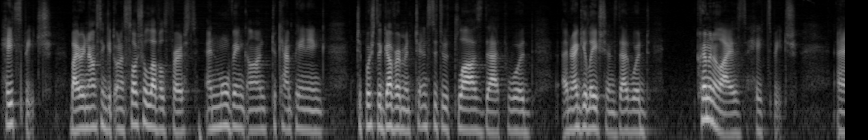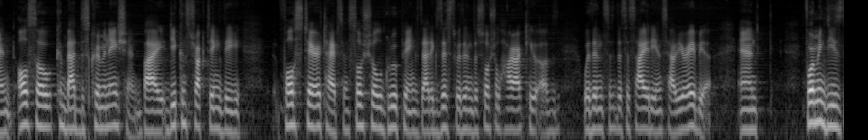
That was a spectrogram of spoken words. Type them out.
hate speech by renouncing it on a social level first and moving on to campaigning to push the government to institute laws that would, and regulations that would criminalize hate speech. And also combat discrimination by deconstructing the false stereotypes and social groupings that exist within the social hierarchy of within the society in Saudi Arabia, and forming these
